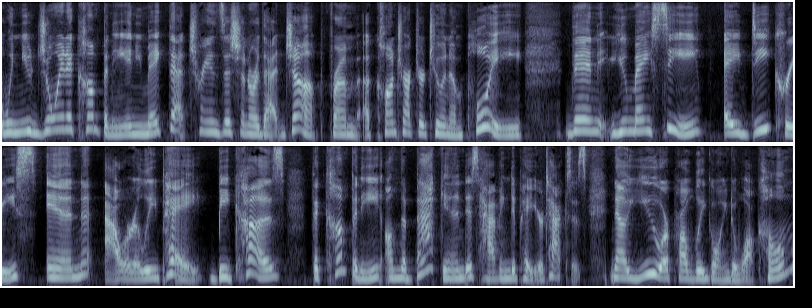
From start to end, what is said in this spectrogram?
when you join a company and you make that transition or that jump from a contractor to an employee, then you may see a decrease in hourly pay because the company on the back end is having to pay your taxes. Now you are probably going to walk home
